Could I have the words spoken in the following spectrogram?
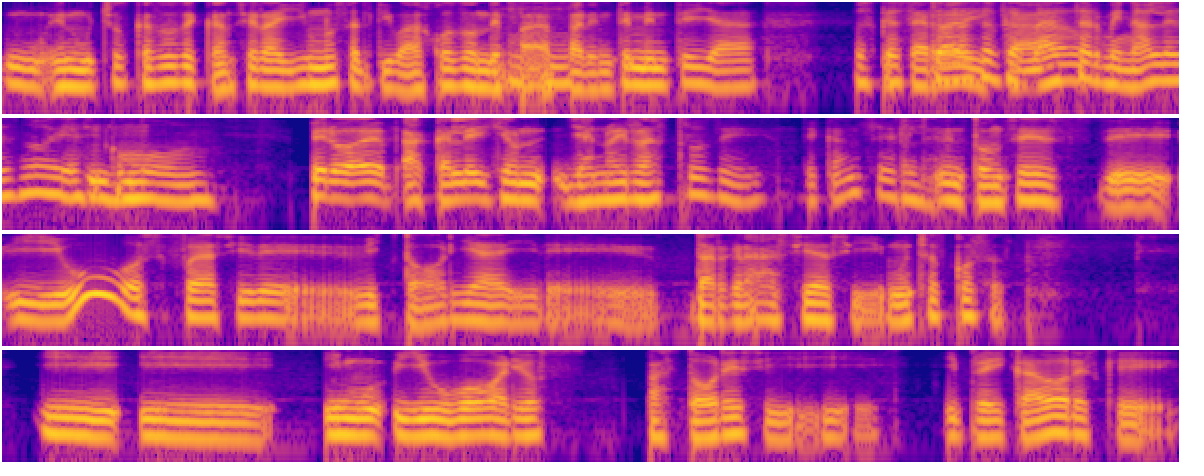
en muchos casos de cáncer hay unos altibajos donde aparentemente ya Pues casi todas las enfermedades terminales, ¿no? Hay así Ujú. como un... Pero eh, acá le dijeron, ya no hay rastros de, de cáncer. Entonces, eh, y uh, fue así de victoria y de dar gracias y muchas cosas. Y, y, y, mu- y hubo varios pastores y, y- y predicadores que,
